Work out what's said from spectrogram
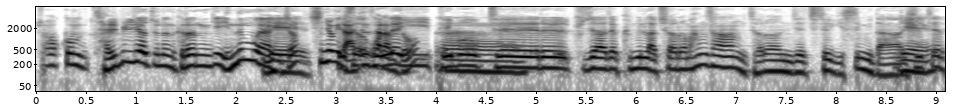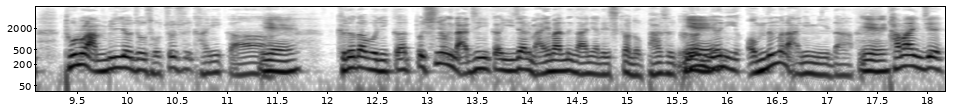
조금 잘 빌려주는 그런 게 있는 모양이죠. 예. 신용이 낮은 사람도. 원래 이 대부업체를 규제하자 금리를 낮추자 그러면 항상 저런 이제 지적이 있습니다. 예. 실제 돈을 안 빌려줘서 어쩔 수 없이 가니까 어, 예. 그러다 보니까 또 신용이 낮으니까 이자를 많이 받는 거 아니야 리스크가 높아서 그런 예. 면이 없는 건 아닙니다. 예. 다만 이제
